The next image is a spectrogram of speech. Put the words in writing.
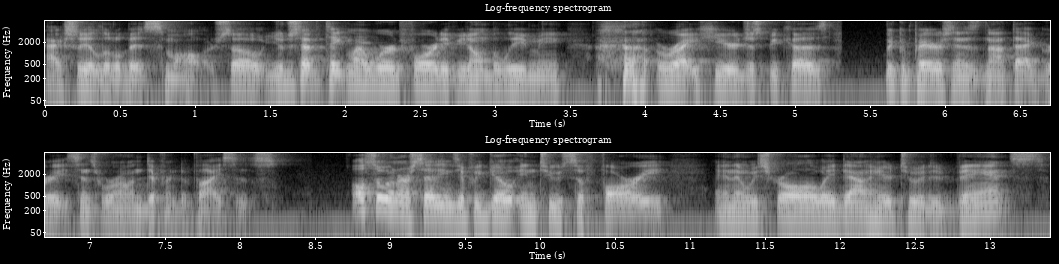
actually a little bit smaller. So you'll just have to take my word for it if you don't believe me right here, just because the comparison is not that great since we're on different devices. Also in our settings, if we go into Safari and then we scroll all the way down here to advanced,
